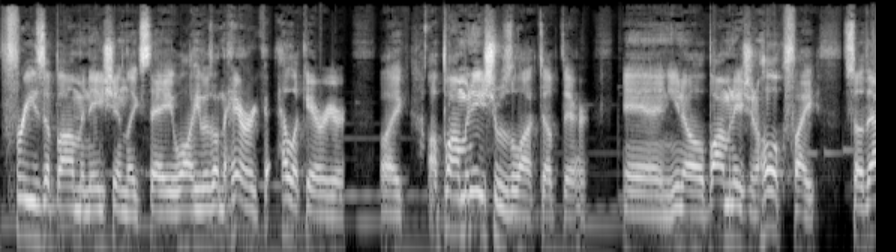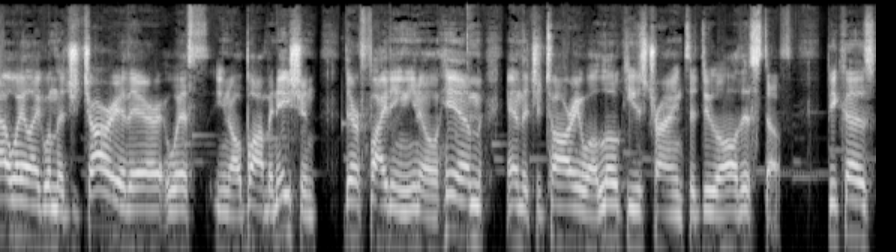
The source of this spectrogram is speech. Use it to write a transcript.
frees Abomination, like say while he was on the her- helicarrier, like Abomination was locked up there, and you know Abomination Hulk fight. So that way, like when the Chitauri are there with you know Abomination, they're fighting you know him and the Chitauri while Loki's trying to do all this stuff. Because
